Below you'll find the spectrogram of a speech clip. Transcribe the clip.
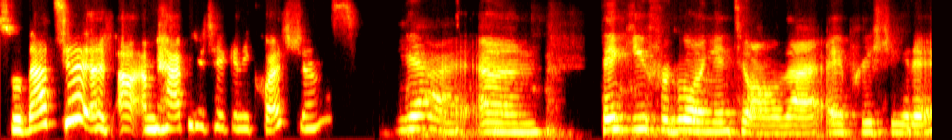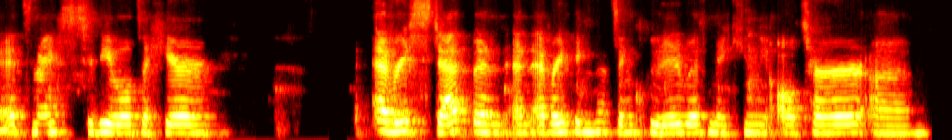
so that's it. I, am happy to take any questions. Yeah. Um, thank you for going into all of that. I appreciate it. It's nice to be able to hear every step and, and everything that's included with making the altar um,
